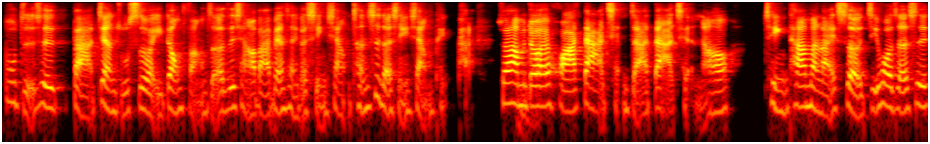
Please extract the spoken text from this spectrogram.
不只是把建筑视为一栋房子，而是想要把它变成一个形象城市的形象品牌，所以他们就会花大钱砸大钱，然后请他们来设计，或者是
